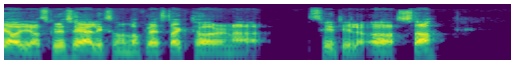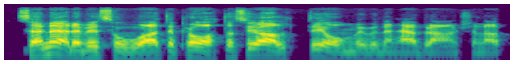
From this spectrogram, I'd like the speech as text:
ja, jag skulle säga liksom att de flesta aktörerna ser till att ösa. Sen är det väl så att det pratas ju alltid om i den här branschen att,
